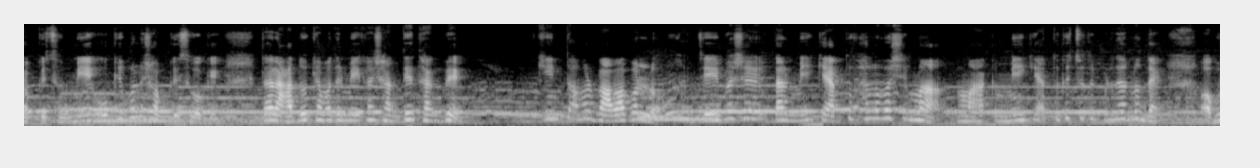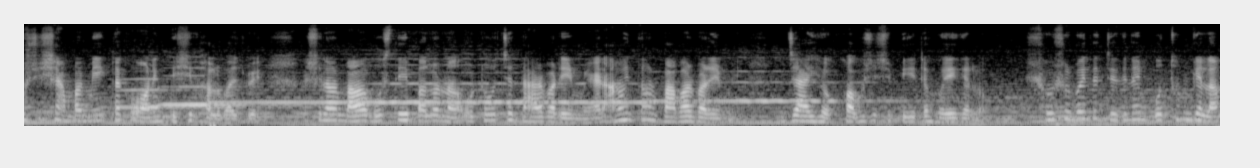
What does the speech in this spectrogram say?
সব কিছু মেয়ে ওকে বলে সব কিছু ওকে। তাহলে আদৌ কি আমাদের মেয়ে এখানে শান্তিতে থাকবে? কিন্তু আমার বাবা বলল যে এই বাসায় তার মেয়েকে এত ভালোবাসে, মা মা মেয়েকে এত কিছুতে প্রাধান্য দেয়, অবশ্যই সে আমার মেয়েটাকে অনেক বেশি ভালোবাসবে। আসলে আমার বাবা বুঝতেই পারল না, ওটা হচ্ছে তার বাড়ির মেয়ে আর আমি তো আমার বাবার বাড়ির মেয়ে। যাই হোক, অবশেষে বিয়েটা হয়ে গেল। শ্বশুরবাড়িতে যেদিন আমি প্রথম গেলাম,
